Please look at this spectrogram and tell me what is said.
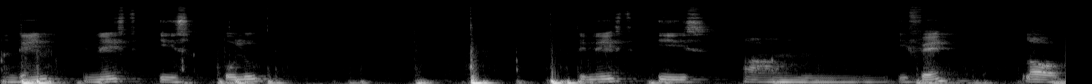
And then the next is Olu. The next is um, Ife, love.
